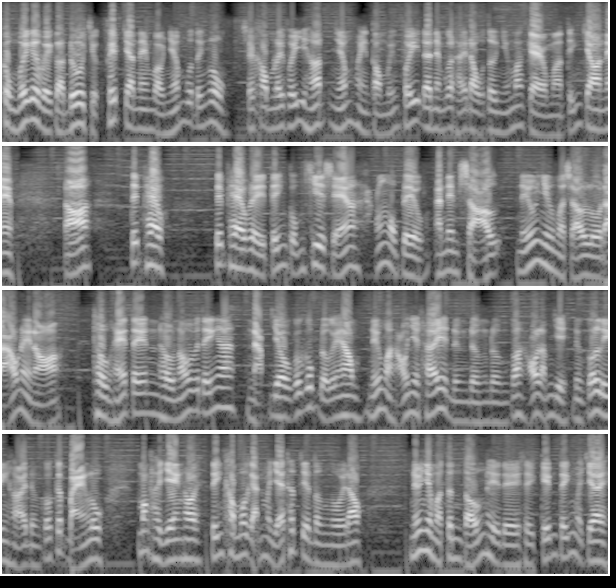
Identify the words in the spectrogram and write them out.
cùng với cái việc là đưa trực tiếp cho anh em vào nhóm của tiến luôn, sẽ không lấy phí gì hết, nhóm hoàn toàn miễn phí để anh em có thể đầu tư những má kèo mà tiến cho anh em. Đó, tiếp theo tiếp theo thì tiến cũng chia sẻ hẳn một điều, anh em sợ, nếu như mà sợ lừa đảo này nọ thường hãy tên thường nói với tiếng á nạp vô có rút được hay không? Nếu mà hỏi như thế thì đừng đừng đừng có hỏi làm gì đừng có liên hệ đừng có kết bạn luôn. Mất thời gian thôi tiếng không có rảnh mà giải thích cho từng người đâu. Nếu như mà tin tưởng thì thì, thì kiếm tiếng mà chơi.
